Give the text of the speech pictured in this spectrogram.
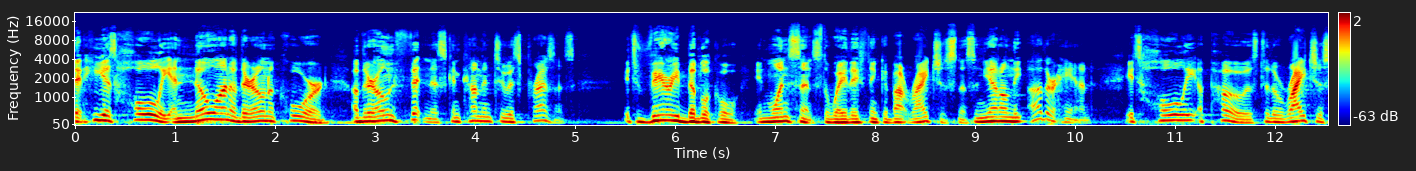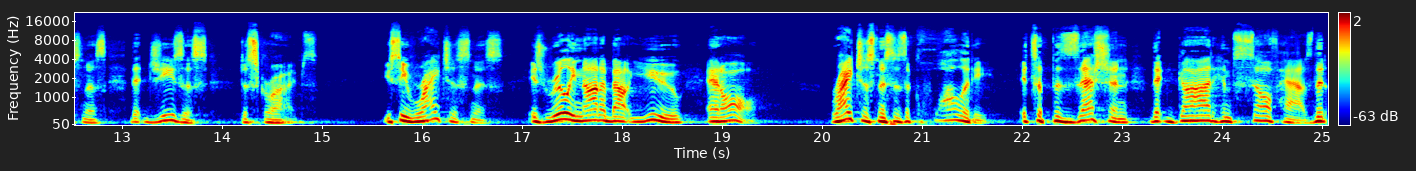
that He is holy and no one of their own accord, of their own fitness, can come into His presence. It's very biblical in one sense, the way they think about righteousness. And yet, on the other hand, it's wholly opposed to the righteousness that Jesus describes. You see, righteousness is really not about you at all. Righteousness is a quality, it's a possession that God Himself has, that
